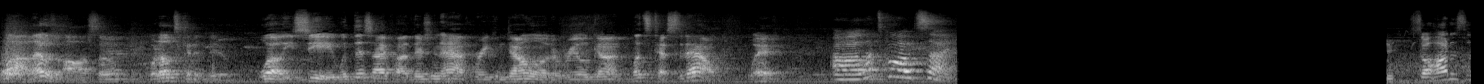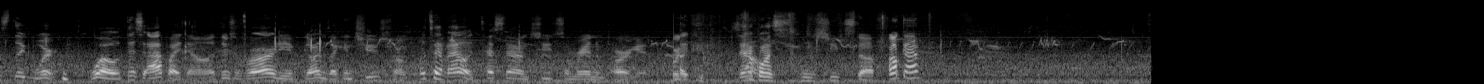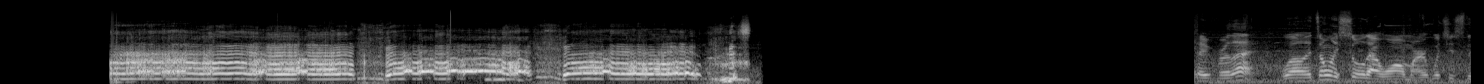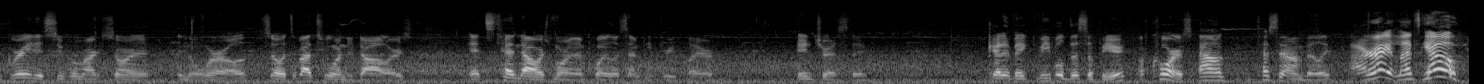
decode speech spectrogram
Wow, that was awesome. What else can it do? Well, you see, with this iPod, there's an app where you can download a real gun. Let's test it out. Where? Uh, let's go outside. So how does this thing work? Well, with this app I downloaded, there's a variety of guns I can choose from. Let's have Alec test it out and shoot some random target. Like, Zac wants to shoot stuff. Okay. Pay for that. Well, it's only sold at Walmart, which is the greatest supermarket store in the world. So it's about $200. It's $10 more than a pointless MP3 player. Interesting. Can it make people disappear? Of course. I'll test it on Billy. All right, let's go.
